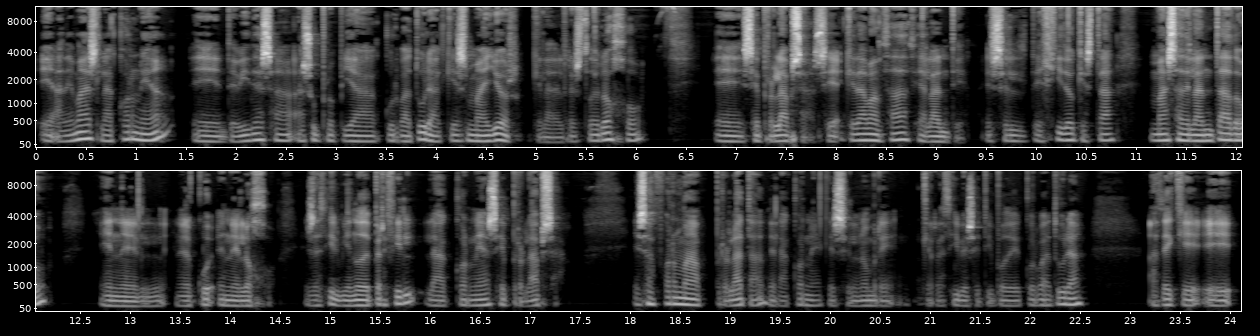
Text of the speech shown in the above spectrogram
Eh, además, la córnea, eh, debido a, su propia curvatura, que es mayor que la del resto del ojo, eh, se prolapsa, se queda avanzada hacia adelante. Es el tejido que está más adelantado en el, en el ojo. Es decir, viendo de perfil, la córnea se prolapsa. Esa forma prolata de la córnea, que es el nombre que recibe ese tipo de curvatura, hace que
